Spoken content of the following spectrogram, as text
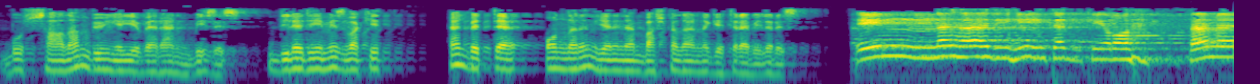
bu sağlam bünyeyi veren biziz. Dilediğimiz vakit, elbette onların yerine başkalarını getirebiliriz. إِنَّ هَذِهِ تَذْكِرَةٌ فَمَنْ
